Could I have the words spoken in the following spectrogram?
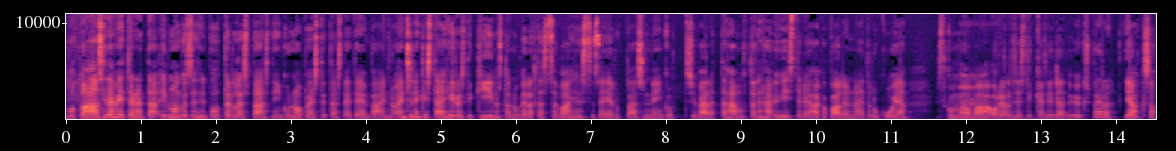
Mutta mä oon sitä miettinyt, että ilman kun se Potterille pääsi niin kuin nopeasti tästä eteenpäin. No ensinnäkin sitä ei hirveästi kiinnostanut vielä tässä vaiheessa. Se ei ollut päässyt niin kuin syvälle tähän, mutta nehän yhdistelee aika paljon näitä lukuja. Sitten kun me on Mm. vaan orjallisesti käsitelty yksi per jakso,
